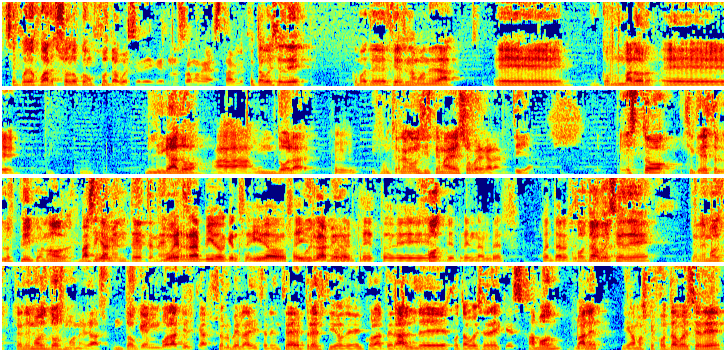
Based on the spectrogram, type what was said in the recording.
se puede jugar solo con JUSD, que es nuestra moneda estable. JUSD, como te decía, es una moneda eh, con un valor eh, ligado a un dólar mm. y funciona con un sistema de sobregarantía. Esto, si quieres, te lo explico, ¿no? Básicamente tenemos... Muy rápido, que enseguida vamos a ir con el proyecto de, de Brain Numbers. Cuéntanos. JUSD, tenemos, tenemos dos monedas. Un token volátil que absorbe la diferencia de precio del colateral de JUSD, que es jamón, ¿vale? Digamos que JUSD,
